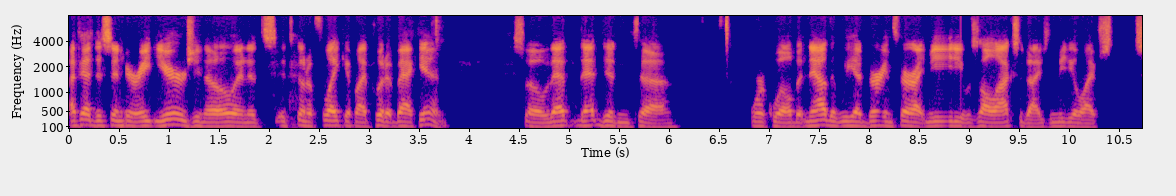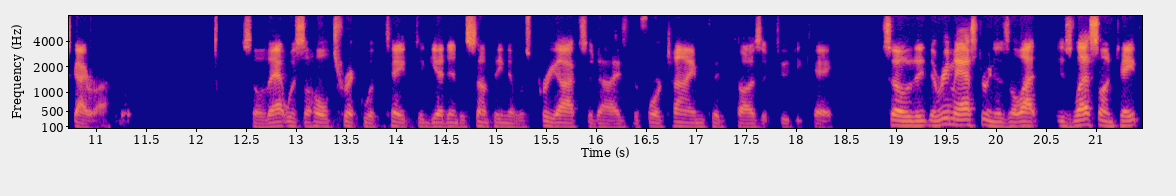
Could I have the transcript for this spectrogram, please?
I've had this in here eight years, you know, and it's it's going to flake if I put it back in." So that that didn't uh, work well. But now that we had barium ferrite media, it was all oxidized. The media life skyrocketed. So that was the whole trick with tape to get into something that was pre-oxidized before time could cause it to decay. So the, the remastering is a lot is less on tape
